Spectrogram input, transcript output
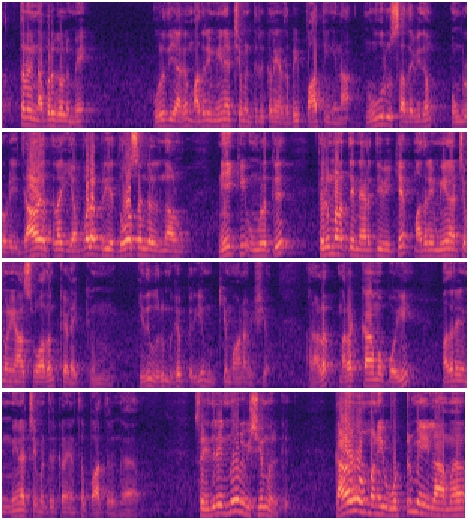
அத்தனை நபர்களுமே உறுதியாக மதுரை மீனாட்சி அம்மன் திருக்கல்யாணத்தை போய் பார்த்தீங்கன்னா நூறு சதவீதம் உங்களுடைய ஜாதகத்தில் எவ்வளோ பெரிய தோஷங்கள் இருந்தாலும் நீக்கி உங்களுக்கு திருமணத்தை நடத்தி வைக்க மதுரை மீனாட்சி அம்மன் ஆசிர்வாதம் கிடைக்கும். இது ஒரு மிகப்பெரிய முக்கியமான விஷயம். அதனால் மறக்காமல் போய் மதுரை மீனாட்சி அம்மன் திருக்கல்யாணத்தை பார்த்துருங்க. ஸோ இதில் இன்னொரு விஷயம் இருக்குது கணவன் மனைவி ஒற்றுமை இல்லாமல்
